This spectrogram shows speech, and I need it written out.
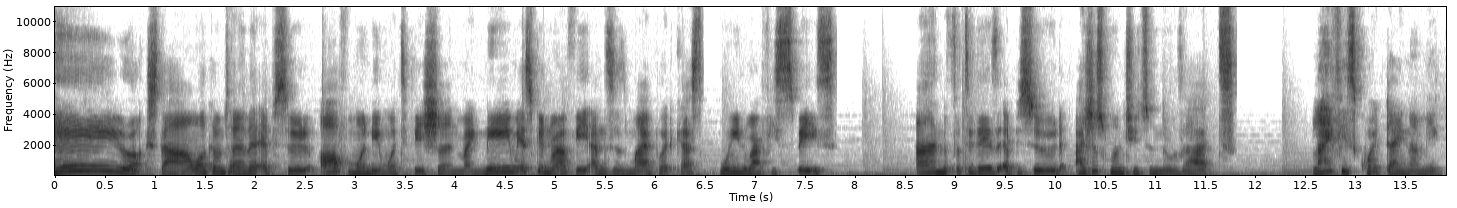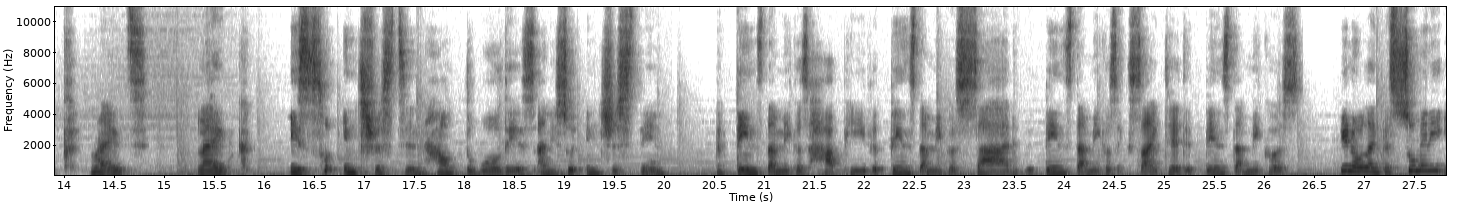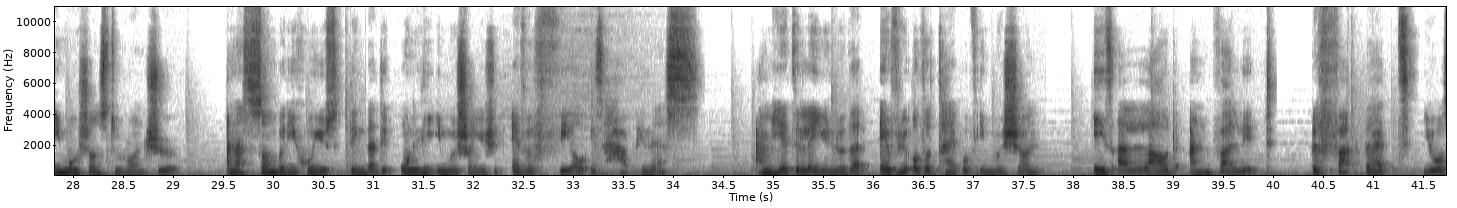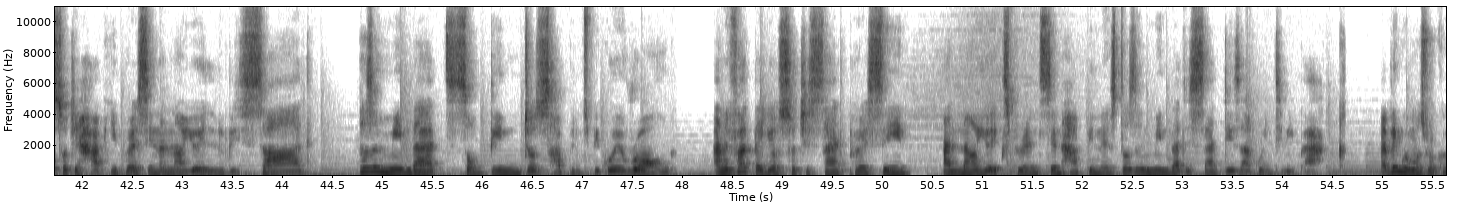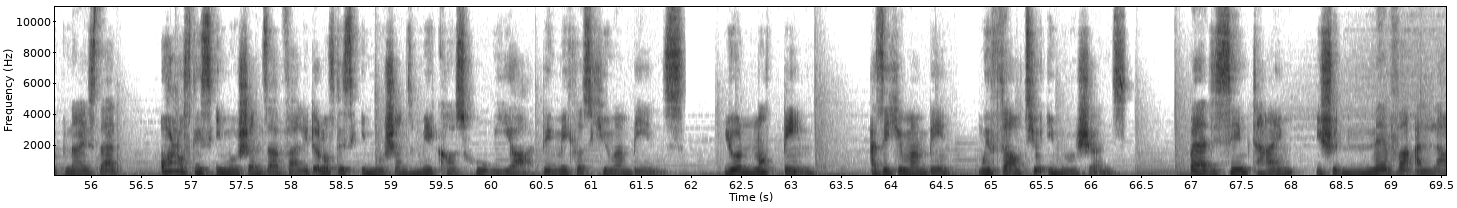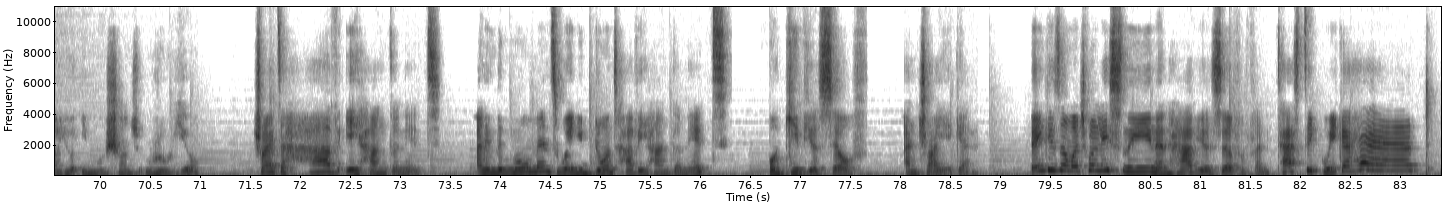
rockstar, welcome to another episode of Monday Motivation. My name is Queen Rafi, and this is my podcast, Queen Rafi Space. And for today's episode, I just want you to know that life is quite dynamic, right? Like, it's so interesting how the world is, and it's so interesting the things that make us happy, the things that make us sad, the things that make us excited, the things that make us, you know, like there's so many emotions to run through. And as somebody who used to think that the only emotion you should ever feel is happiness, I'm here to let you know that every other type of emotion is allowed and valid. The fact that you are such a happy person and now you're a little bit sad doesn't mean that something just happened to be going wrong. And the fact that you're such a sad person and now you're experiencing happiness doesn't mean that the sad days are going to be back. I think we must recognize that all of these emotions are valid. All of these emotions make us who we are, they make us human beings. You're nothing as a human being without your emotions. But at the same time, you should never allow your emotions rule you. Try to have a hang on it. And in the moments where you don't have a hang on it, forgive yourself and try again. Thank you so much for listening and have yourself a fantastic week ahead.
